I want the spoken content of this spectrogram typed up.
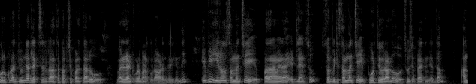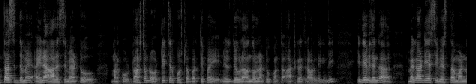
గురుకుల జూనియర్ లెక్చరర్ రాత పరీక్ష ఫలితాలు వెళ్ళడానికి కూడా మనకు రావడం జరిగింది. ఇవి ఈరోజు సంబంధించి ప్రధానమైన హెడ్లైన్స్. సో వీటికి సంబంధించి పూర్తి వివరాలు చూసే ప్రయత్నం చేద్దాం. అంతా సిద్ధమే అయినా ఆలస్యమే అంటూ మనకు రాష్ట్రంలో టీచర్ పోస్టుల భర్తీపై నిరుద్యోగుల ఆందోళన అంటూ కొంత ఆర్టికల్ అయితే రావడం జరిగింది. ఇదే విధంగా మెగా డిఎస్సి వేస్తామన్న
